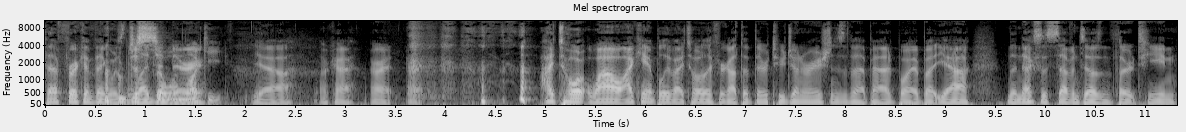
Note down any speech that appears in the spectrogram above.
that freaking thing was I'm just legendary. so unlucky. Yeah. Okay. All right. All right. I told. Wow. I can't believe I totally forgot that there are two generations of that bad boy. But yeah, the Nexus 7 2013.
